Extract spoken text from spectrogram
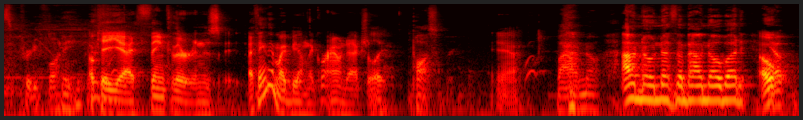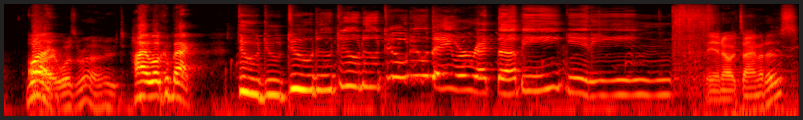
It's pretty funny. Okay, yeah, I think they're in this. I think they might be on the ground actually. Possibly. Yeah. But I don't know. I don't know nothing about nobody. Oh, Yep. What? I was right. Hi, welcome back. Do do do do do do do do. They were at the beginning. You know what time it is?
